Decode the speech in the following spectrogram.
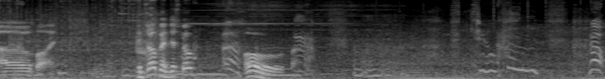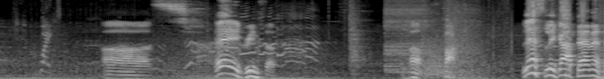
Oh boy. It's open, just go. Oh, fuck. No! Wait! Uh, hey, green stuff. Oh, fuck. Leslie, goddammit!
